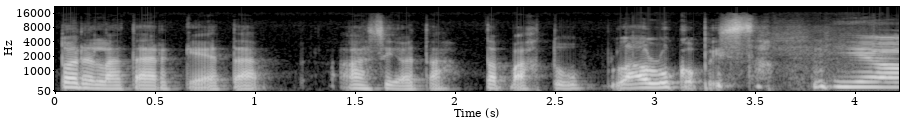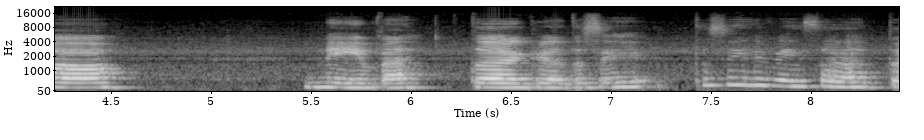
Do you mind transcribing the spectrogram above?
todella tärkeää asioita tapahtuu laulukopissa. Joo, niinpä. Toi on kyllä tosi, tosi hyvin sanottu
